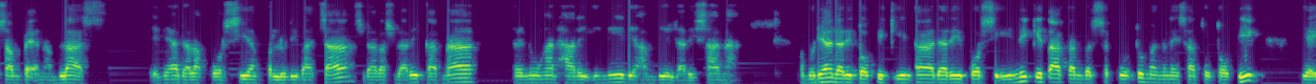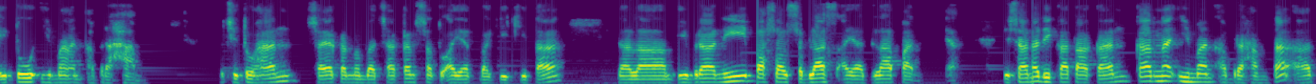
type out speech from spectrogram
sampai 16. Ini adalah porsi yang perlu dibaca, saudara-saudari, karena renungan hari ini diambil dari sana. Kemudian dari topik ini, uh, dari porsi ini kita akan bersekutu mengenai satu topik yaitu iman Abraham. Puji Tuhan, saya akan membacakan satu ayat bagi kita dalam Ibrani pasal 11 ayat 8 ya. Di sana dikatakan karena iman Abraham taat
